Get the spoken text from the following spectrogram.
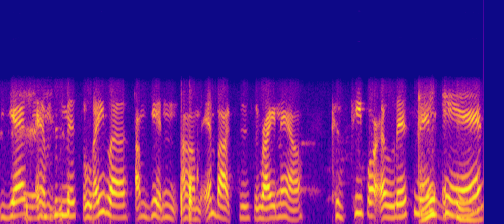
Yes, and Miss Layla, I'm getting um inboxes right now because people are listening in.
